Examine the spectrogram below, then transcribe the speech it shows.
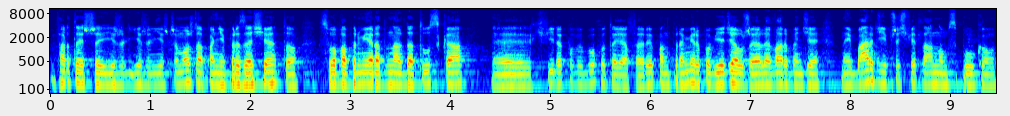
Warto jeszcze, jeżeli, jeżeli jeszcze można, panie prezesie, to słowa premiera Donalda Tuska e, chwilę po wybuchu tej afery. Pan premier powiedział, że Elewar będzie najbardziej prześwietlaną spółką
